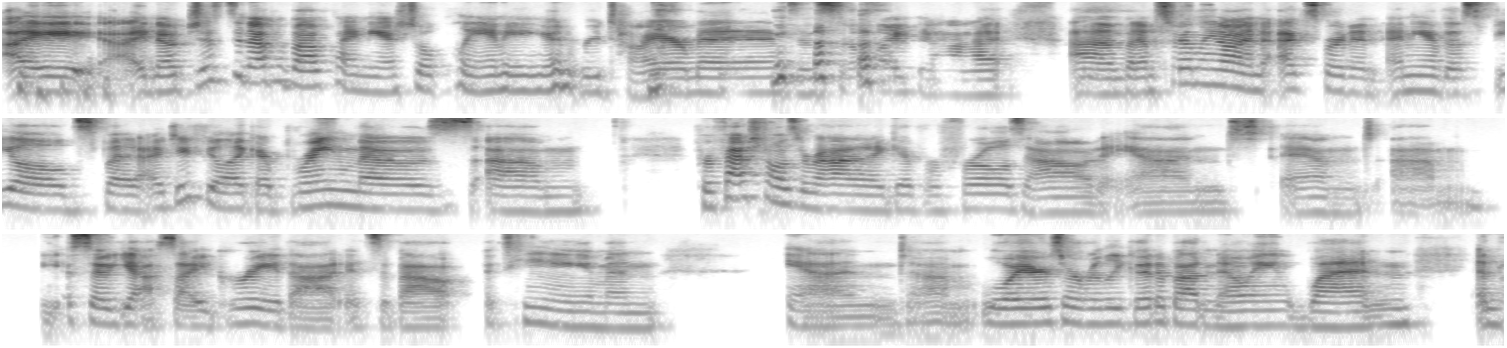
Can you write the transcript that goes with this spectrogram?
i i know just enough about financial planning and retirement and stuff like that. Um, but i'm certainly not an expert in any of those fields but i do feel like i bring those um, professionals around and i give referrals out and and um, so yes i agree that it's about a team and and um, lawyers are really good about knowing when and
